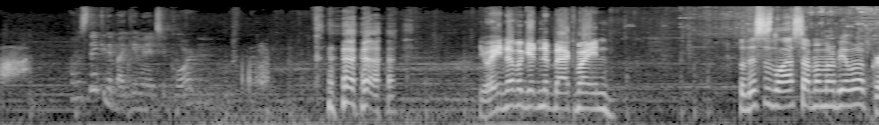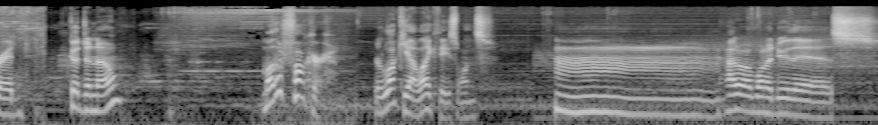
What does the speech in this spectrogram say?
far. I was thinking about giving it to Gordon. you ain't never getting it back, mate. So this is the last time I'm gonna be able to upgrade. Good to know. Motherfucker. You're lucky I like these ones. Hmm. How do I want to do this?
